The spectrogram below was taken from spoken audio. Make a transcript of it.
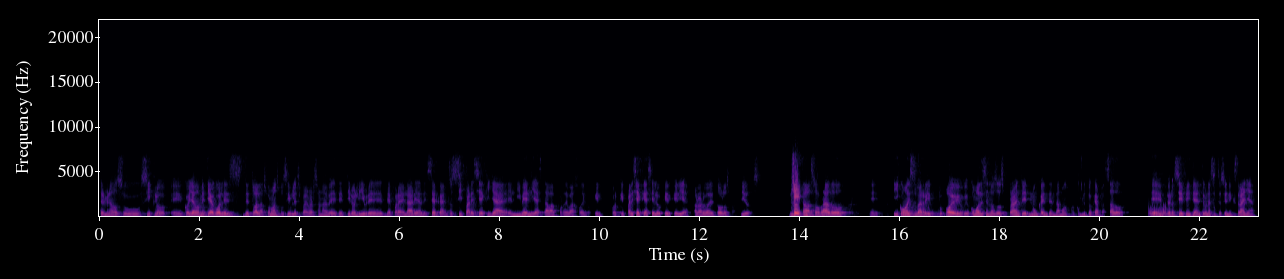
terminado su ciclo, eh, Collado metía goles de todas las formas posibles para el Barcelona B, de tiro libre, de fuera del área, de cerca. Entonces sí parecía que ya el nivel ya estaba por debajo de lo que él, porque parecía que hacía lo que él quería a lo largo de todos los partidos. Sí. Estaba sobrado. eh, y como dices, Barry, o, como dicen los dos, probablemente nunca entendamos por completo qué ha pasado, eh, pero sí, definitivamente una situación extraña.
